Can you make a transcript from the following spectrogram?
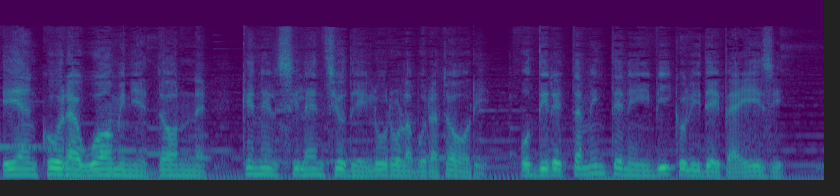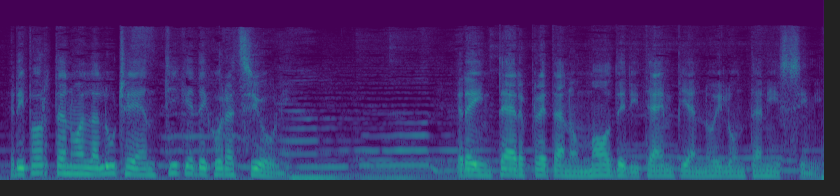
E ancora uomini e donne che nel silenzio dei loro laboratori o direttamente nei vicoli dei paesi riportano alla luce antiche decorazioni, reinterpretano mode di tempi a noi lontanissimi,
